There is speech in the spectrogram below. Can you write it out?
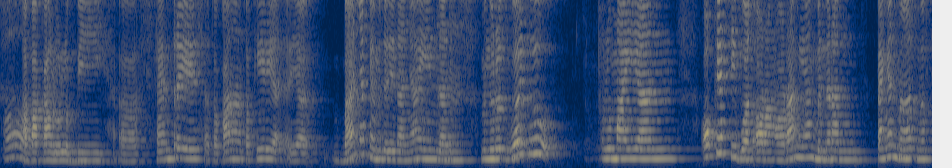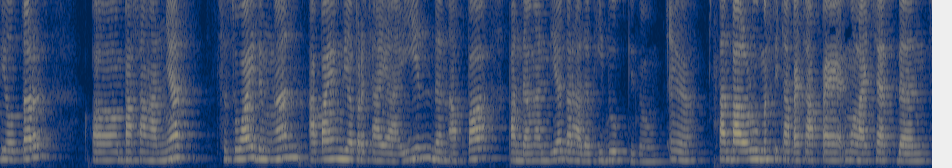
oh apakah lu lebih uh, sentris atau kanan atau kiri ya, ya banyak yang bisa ditanyain dan Mhm. menurut gue itu lumayan oke sih buat orang-orang yang beneran pengen banget ngefilter um, pasangannya sesuai dengan apa yang dia percayain dan apa pandangan dia terhadap hidup gitu. Iya. Tanpa lu mesti capek-capek mulai chat dan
